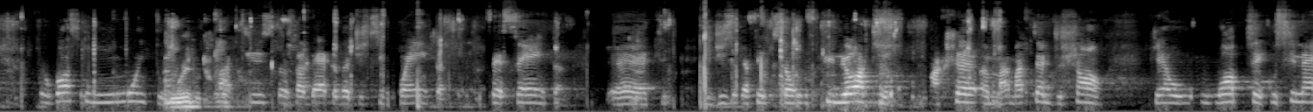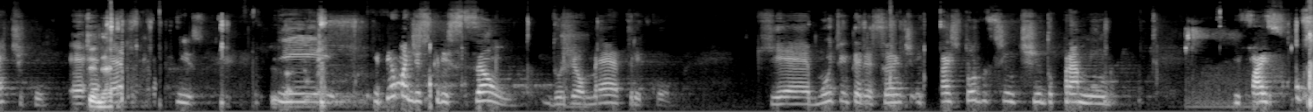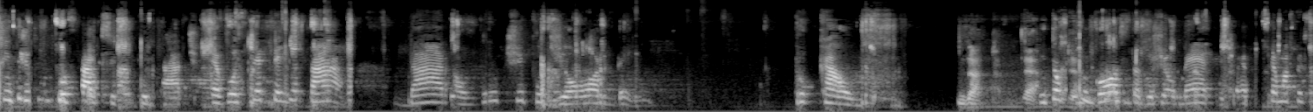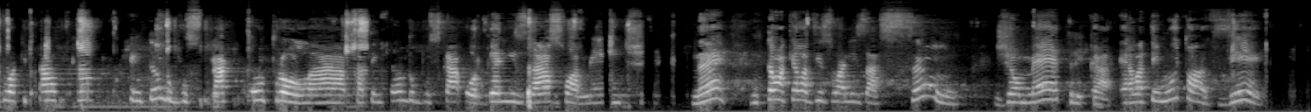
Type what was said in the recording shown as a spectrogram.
Eu gosto muito, muito. dos artistas da década de 50, 60, é, que, que, dizem que a ficção, os filhotes Marcel, Marcel Duchamp, que é o, o óptico, o cinético. É, é cinético. isso. E, e tem uma descrição do geométrico que é muito interessante e faz todo sentido para mim. E faz todo sentido gostar desse tipo de arte. É você tentar dar algum tipo de ordem para o caos. Exato. É, então, quem é. gosta do geométrico é porque é uma pessoa que está tentando buscar controlar, está tentando buscar organizar sua mente, né? Então, aquela visualização geométrica, ela tem muito a ver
